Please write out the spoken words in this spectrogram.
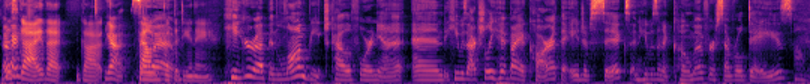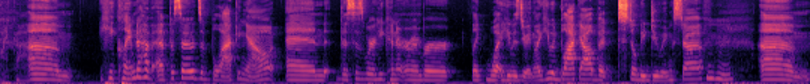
this Okay. guy that got Yeah, so, found um, with the DNA. He grew up in Long Beach, California, and he was actually hit by a car at the age of six, and he was in a coma for several days. Oh my god. Um, he claimed to have episodes of blacking out, and this is where he couldn't remember like what he was doing. Like he would black out, but still be doing stuff. Um,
